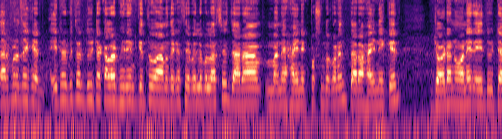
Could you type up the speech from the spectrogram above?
তারপরে দেখেন এটার ভিতর দুইটা কালার ভেরিয়েন্ট কিন্তু আমাদের কাছে অ্যাভেলেবল আছে। যারা মানে হাইনেক পছন্দ করেন তারা হাইনেকের জর্ডান ওয়ানের এই দুইটা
